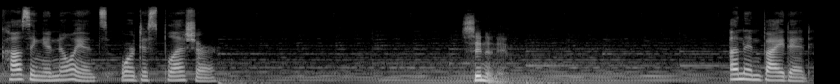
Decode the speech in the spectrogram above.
causing annoyance or displeasure. Synonym. Uninvited,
